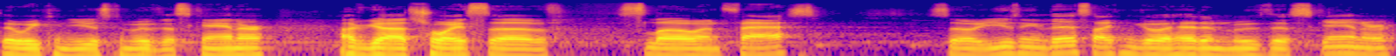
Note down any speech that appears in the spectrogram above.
that we can use to move the scanner. I've got a choice of slow and fast. So using this, I can go ahead and move this scanner.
